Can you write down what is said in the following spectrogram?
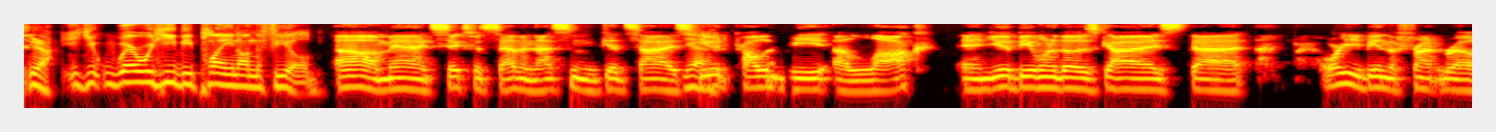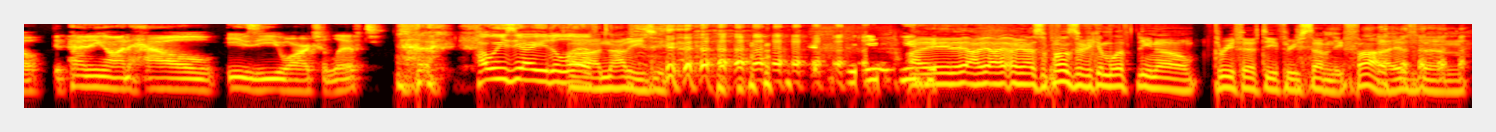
Yeah. You, where would he be playing on the field? Oh man, six foot seven. That's some good size. Yeah. He would probably be a lock and you'd be one of those guys that or you'd be in the front row, depending on how easy you are to lift. How easy are you to Uh, lift? not easy. You- you'd I, mean, I, I, I suppose if you can lift, you know, 350, 375, then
